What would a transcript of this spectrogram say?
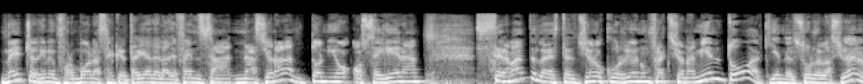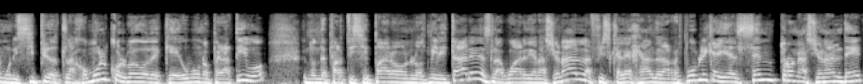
Mecho, así lo informó la Secretaría de la Defensa Nacional, Antonio Oceguera Cervantes. La detención ocurrió en un fraccionamiento aquí en el sur de la ciudad, en el municipio de Tlajomulco, luego de que hubo un operativo en donde participaron los militares, la Guardia Nacional, la Fiscalía General de la República y el Centro Nacional de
